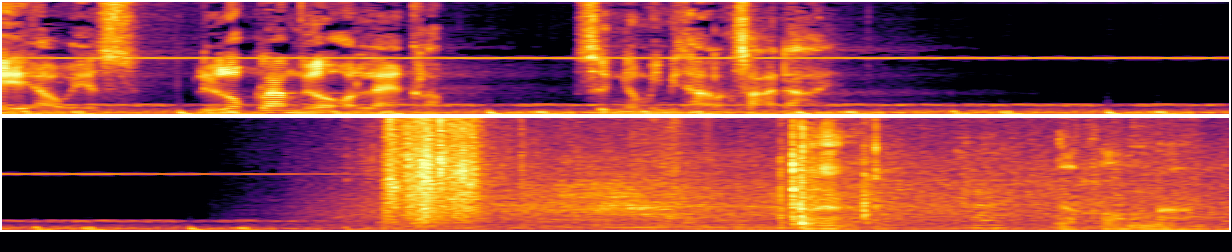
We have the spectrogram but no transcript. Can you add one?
ALS หรือโรคกล้ามเนื้ออ่อนแรงครับ ซึ่งยังไม่มีทางรักษาได้ แม่อยากเข้าห้องน้ไ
